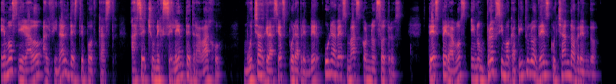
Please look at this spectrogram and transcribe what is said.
Hemos llegado al final de este podcast. Has hecho un excelente trabajo. Muchas gracias por aprender una vez más con nosotros. Te esperamos en un próximo capítulo de Escuchando Aprendo.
